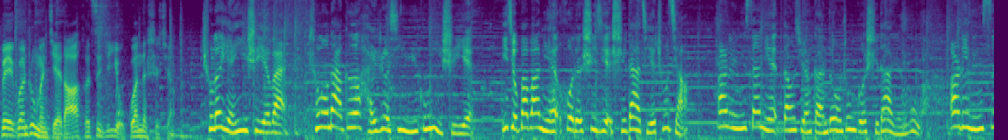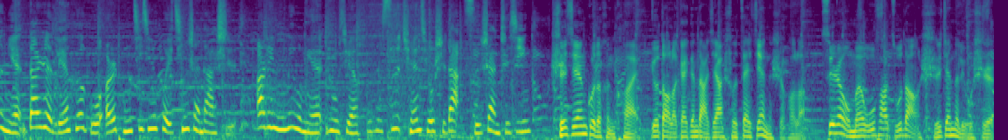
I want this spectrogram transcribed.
为观众们解答和自己有关的事情。除了演艺事业外，成龙大哥还热心于公益事业。一九八八年获得世界十大杰出奖。二零零三年当选感动中国十大人物，二零零四年担任联合国儿童基金会亲善大使，二零零六年入选福布斯全球十大慈善之星。时间过得很快，又到了该跟大家说再见的时候了。虽然我们无法阻挡时间的流逝，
